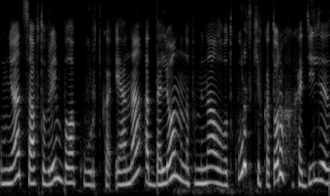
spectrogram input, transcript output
У меня отца в то время была куртка, и она отдаленно напоминала вот куртки, в которых ходили,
